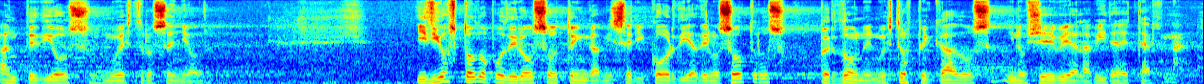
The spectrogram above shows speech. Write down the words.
ante Dios nuestro Señor. Y Dios Todopoderoso tenga misericordia de nosotros, perdone nuestros pecados y nos lleve a la vida eterna.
